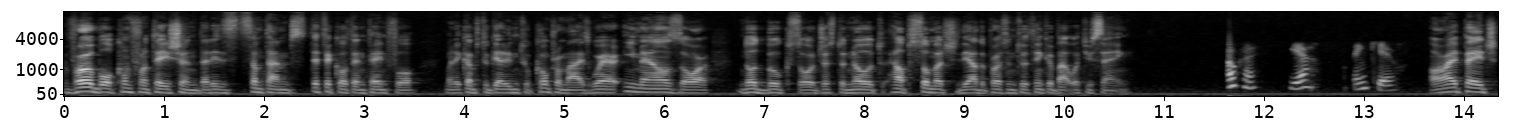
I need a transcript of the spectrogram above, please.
verbal confrontation that is sometimes difficult and painful when it comes to getting to compromise, where emails or notebooks or just a note helps so much the other person to think about what you're saying. Okay. Yeah. Thank you. All right, Paige.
